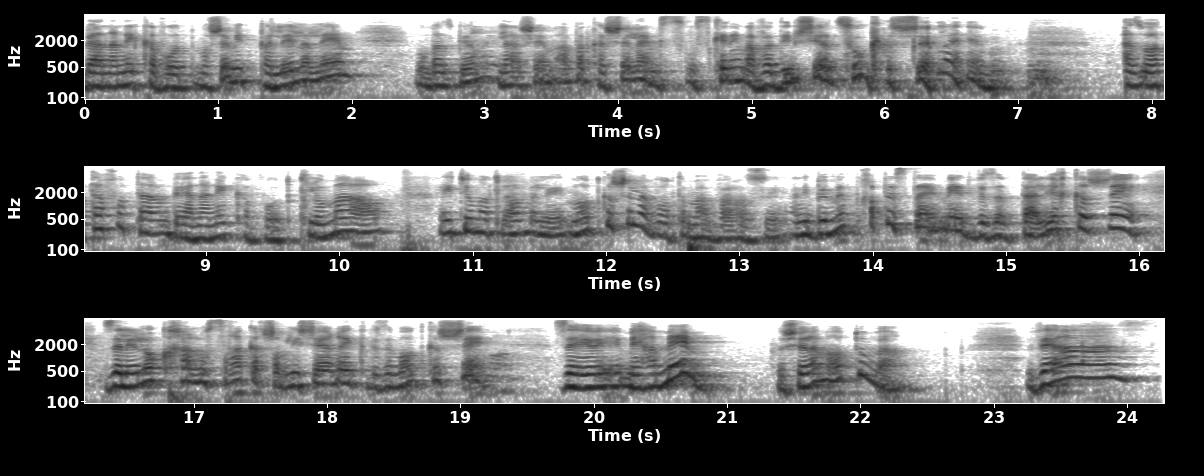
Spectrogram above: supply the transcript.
בענני כבוד. משה מתפלל עליהם, והוא מסביר להשם, אבא, קשה להם, מסכנים, עבדים שיצאו, קשה להם. אז הוא עטף אותם בענני כבוד. כלומר, הייתי אומרת לו, אבל מאוד קשה לעבור את המעבר הזה. אני באמת מחפש את האמת, וזה תהליך קשה. זה ללא כחל וסרק עכשיו להישאר ריק, וזה מאוד קשה. זה מהמם. זו שאלה מאוד טובה. ואז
